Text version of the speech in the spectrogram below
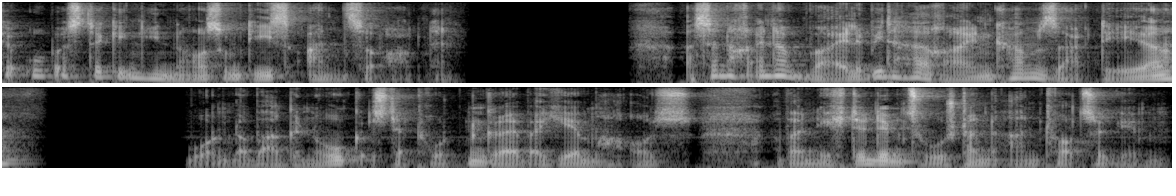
Der Oberste ging hinaus, um dies anzuordnen. Als er nach einer Weile wieder hereinkam, sagte er, Wunderbar genug ist der Totengräber hier im Haus, aber nicht in dem Zustand, Antwort zu geben.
